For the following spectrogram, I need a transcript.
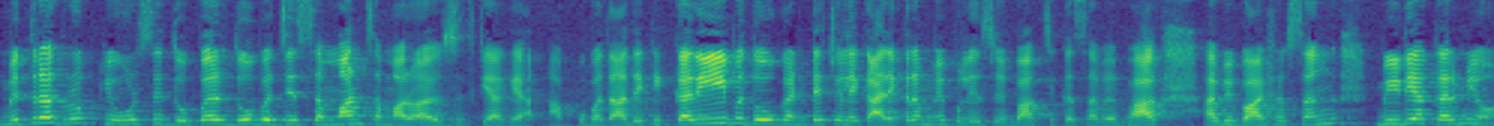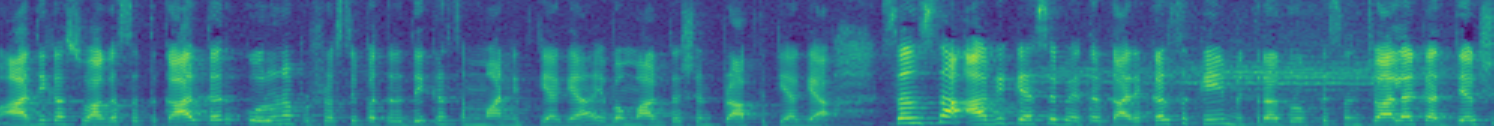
मित्रा ग्रुप की ओर से दोपहर दो, दो बजे सम्मान समारोह आयोजित किया गया। आपको बता दें कि करीब दो घंटे चले कार्यक्रम में पुलिस विभाग चिकित्सा विभाग अभिभाषक संघ मीडिया कर्मियों आदि का स्वागत सत्कार कर कोरोना प्रशस्ति पत्र देकर सम्मानित किया गया एवं मार्गदर्शन प्राप्त किया गया। संस्था आगे कैसे बेहतर कार्य कर सके? मित्रा ग्रुप के संचालक अध्यक्ष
